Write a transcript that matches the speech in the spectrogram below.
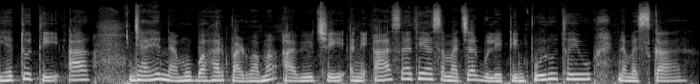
હેતુથી આ જાહેરનામું બહાર પાડવામાં આવ્યું છે અને આ સાથે આ સમાચાર બુલેટિન પૂરું થયું. નમસ્કાર.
